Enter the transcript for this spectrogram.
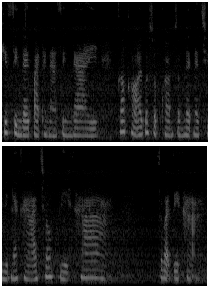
คิดสิ่งใดปรารถนาสิ่งใด ก็ขอให้ประสบความสำเร็จในชีวิตนะคะ โชคดีค่ะ สวัสดีค่ะ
